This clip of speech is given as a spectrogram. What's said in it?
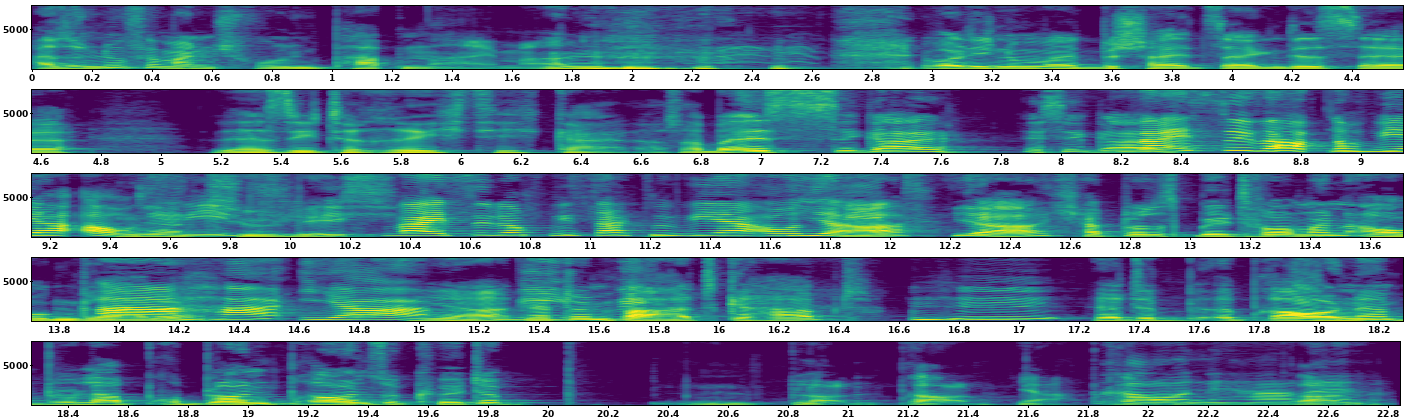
Also nur für meinen schwulen Pappenheimer. Wollte ich nur mal Bescheid sagen, dass äh, der sieht richtig geil aus. Aber ist egal, ist egal. Weißt du überhaupt noch, wie er aussieht? Natürlich. Weißt du noch, wie sagt man, wie er aussieht? ja, ja, ich habe doch das Bild vor meinen Augen gerade. Aha, ja. Ja, wie, der hatte einen wie- Bart gehabt. Der hatte äh, braune, blond, braun, so Köter. Blond, braun, ja. braun, Braune Haare. braune.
